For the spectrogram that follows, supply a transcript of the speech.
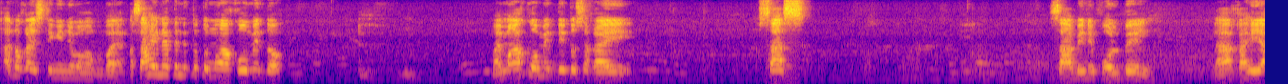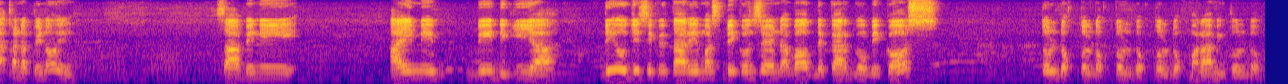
Ano kayo tingin niyo mga babayan? Basahin natin dito itong mga comment oh. May mga comment dito sa kay Sas sabi ni Paul Bell, nakakahiya ka na Pinoy. Sabi ni Aimee B. Digia, DOJ Secretary must be concerned about the cargo because tuldok, tuldok, tuldok, tuldok, maraming tuldok.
